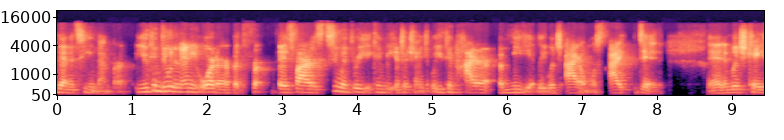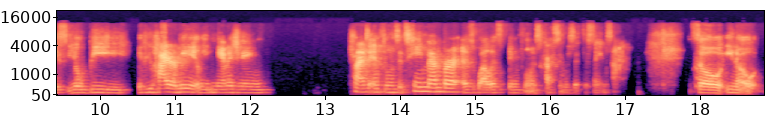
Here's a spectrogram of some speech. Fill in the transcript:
then a team member. You can do it in any order, but for, as far as two and three, it can be interchangeable. You can hire immediately, which I almost I did. And in which case you'll be, if you hire immediately, managing, trying to influence a team member as well as influence customers at the same time. So, you know,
